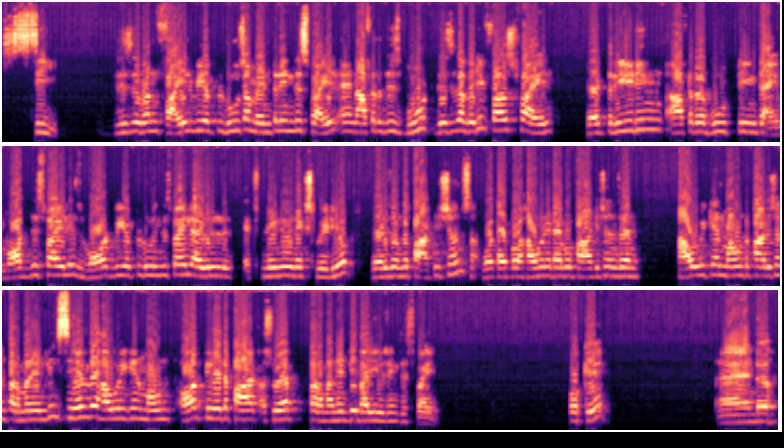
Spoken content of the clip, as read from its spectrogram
see this is one file. We have to do some entry in this file. And after this boot this is the very first file that reading after the booting time. What this file is what we have to do in this file i will explain in next video. That is on the partitions. What type of how many type of partitions and how we can mount a partition permanently. Same way how we can mount or create a part swap permanently by using this file. Okay? And uh,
